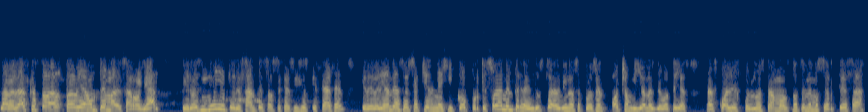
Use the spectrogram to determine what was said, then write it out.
La verdad es que es todavía un tema a desarrollar, pero es muy interesante esos ejercicios que se hacen, que deberían de hacerse aquí en México, porque solamente en la industria del vino se producen 8 millones de botellas, las cuales pues no estamos, no tenemos certeza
